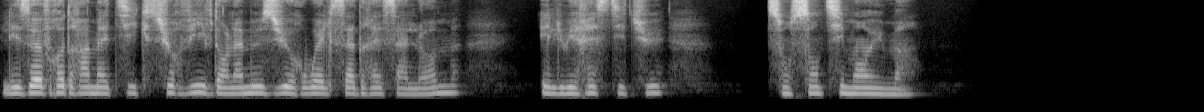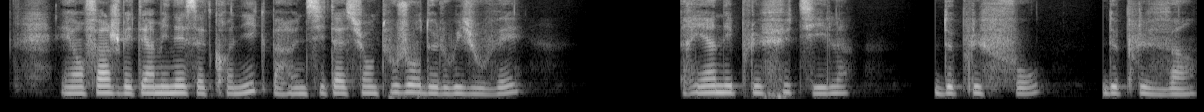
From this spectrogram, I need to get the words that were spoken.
Les œuvres dramatiques survivent dans la mesure où elles s'adressent à l'homme et lui restituent son sentiment humain. Et enfin, je vais terminer cette chronique par une citation toujours de Louis Jouvet. Rien n'est plus futile, de plus faux, de plus vain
